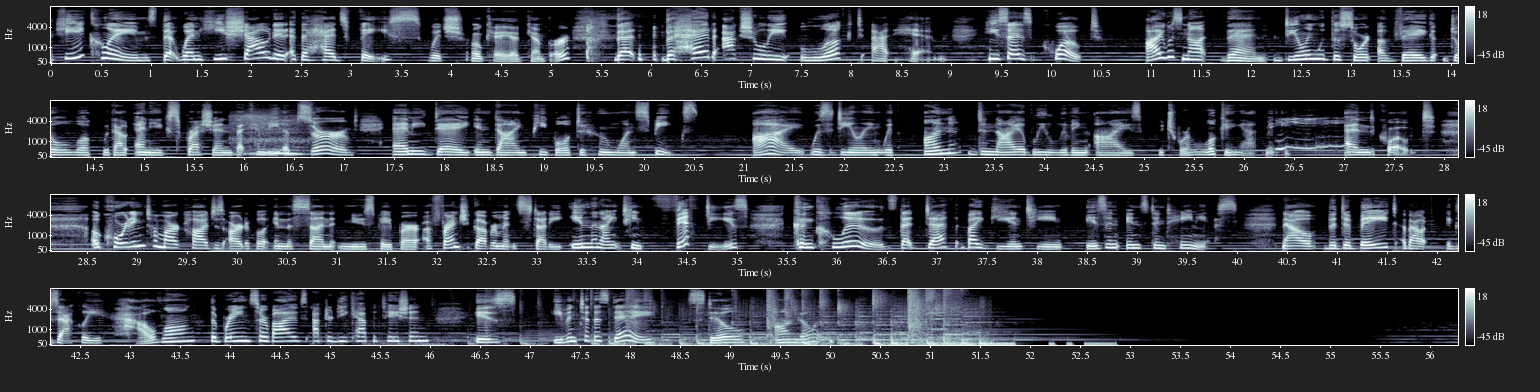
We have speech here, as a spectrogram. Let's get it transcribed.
He claims that when he shouted at the head's face, which, okay, Ed Kemper, that the head actually looked at him. He says, quote, I was not then dealing with the sort of vague, dull look without any expression that can be mm. observed any day in dying people to whom one speaks. I was dealing with undeniably living eyes which were looking at me. End quote. According to Mark Hodge's article in the Sun newspaper, a French government study in the 1950s concludes that death by guillotine isn't instantaneous. Now, the debate about exactly how long the brain survives after decapitation is, even to this day, still ongoing.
